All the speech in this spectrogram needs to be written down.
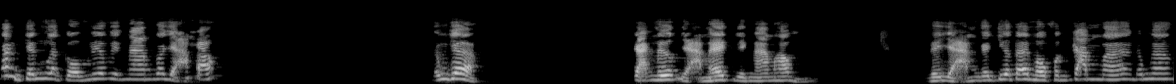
Bằng chứng là cổ phiếu việt nam có giảm không, đúng chưa? Các nước giảm hết việt nam không? Thì giảm cái chưa tới một phần trăm mà đúng không?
